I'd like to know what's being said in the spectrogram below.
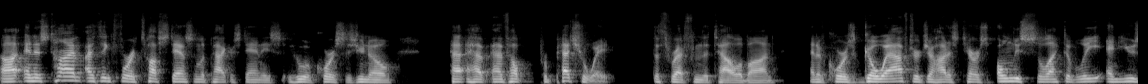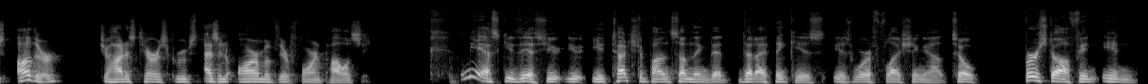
Uh, and it's time, I think, for a tough stance on the Pakistanis, who, of course, as you know, ha- have, have helped perpetuate the threat from the Taliban. And of course, go after jihadist terrorists only selectively and use other jihadist terrorist groups as an arm of their foreign policy. Let me ask you this: you you, you touched upon something that that I think is is worth fleshing out. So, first off, in in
